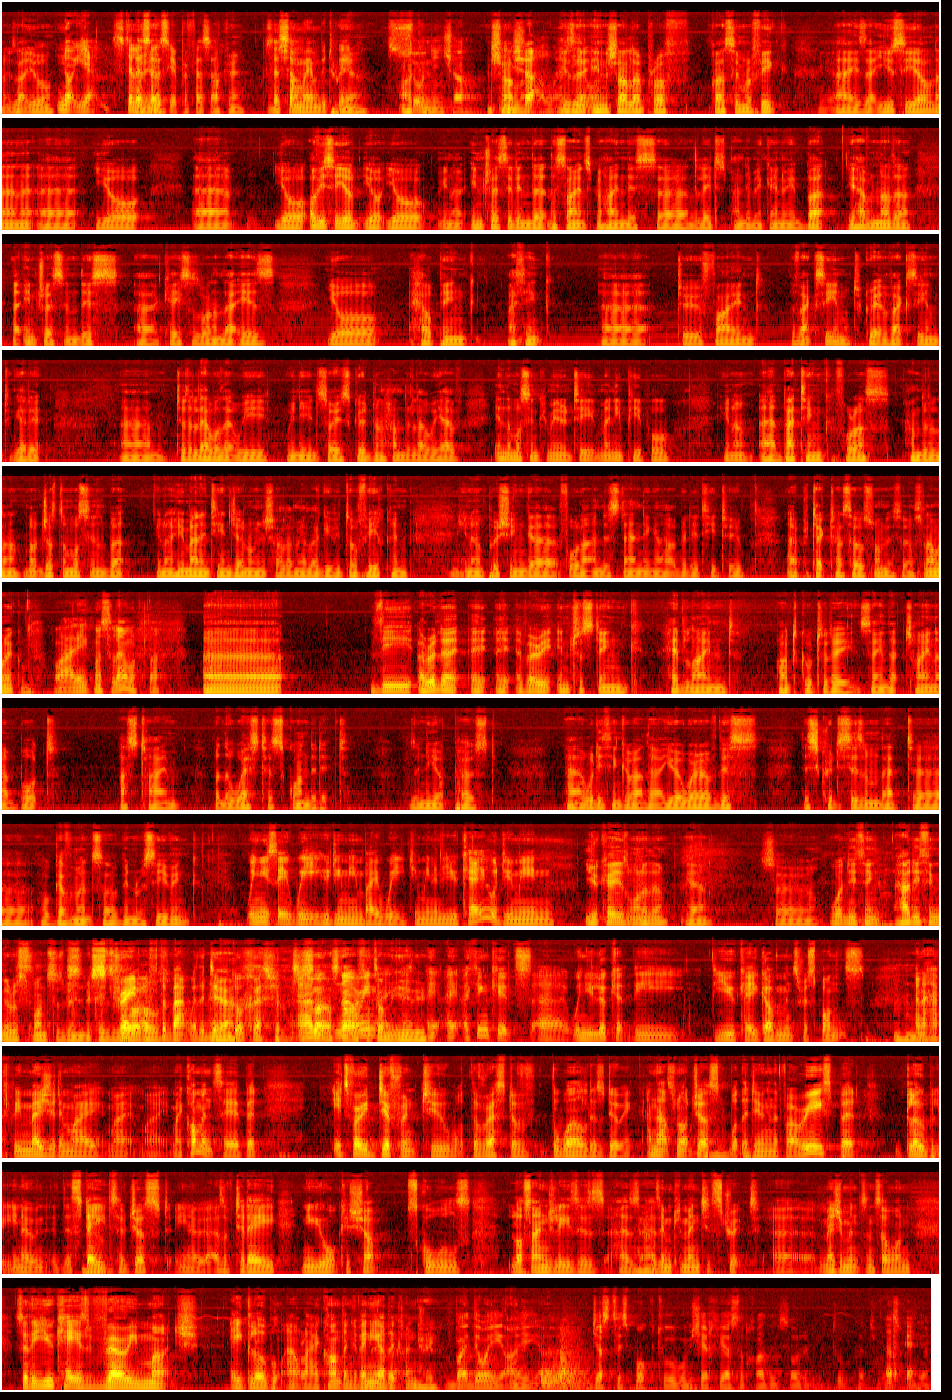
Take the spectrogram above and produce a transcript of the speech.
Is that your? Not yet. Still oh, associate yeah. professor. Okay. So inshallah. somewhere in between. Yeah. Soon, okay. inshallah. Inshallah. inshallah. He's an inshallah Prof. Qasim Rafiq. Yeah. Uh, he's at UCL and uh, you're uh, you're obviously you're you're you're you know interested in the the science behind this uh, the latest pandemic anyway, but you have another uh, interest in this uh, case as well, and that is you're helping, I think, uh, to find the vaccine or to create a vaccine to get it um, to the level that we we need. So it's good, Alhamdulillah. We have in the Muslim community many people, you know, uh, batting for us, Alhamdulillah. Not just the Muslims, but you know, humanity in general. Inshallah, may Allah give you tawfiq and you know, pushing uh, for our understanding and our ability to uh, protect ourselves from this. So, assalamu alaikum. Wa alaikum assalam uh, the I read a, a, a, very interesting headlined article today saying that China bought us time, but the West has squandered it. The New York Post. Uh, what do you think about that? Are you aware of this this criticism that uh, our governments have been receiving? When you say we, who do you mean by we? Do you mean in the UK or do you mean UK is one of them. Yeah. So, what do you think? How do you think the response has been? Because straight off the bat with a difficult yeah. question. um, no, I mean, easy. I, I, think it's uh, when you look at the the UK government's response, mm-hmm. and I have to be measured in my, my, my, my comments here, but it's very different to what the rest of the world is doing, and that's not just mm-hmm. what they're doing in the Far East, but globally. You know, the states yeah. have just, you know, as of today, New York has shut schools Los Angeles has has, Yeah. has implemented strict uh, measurements and so on. So the UK is very much a global outlier. I can't think of any other country. By the way, I uh, just spoke to Sheikh Yasir Qadhi. Sorry to cut you. That's okay. Yeah.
